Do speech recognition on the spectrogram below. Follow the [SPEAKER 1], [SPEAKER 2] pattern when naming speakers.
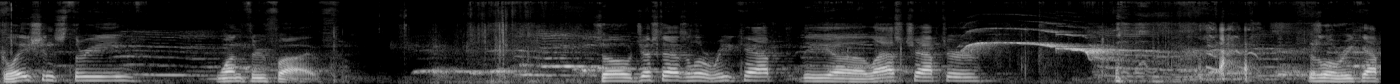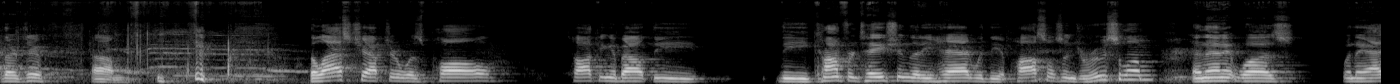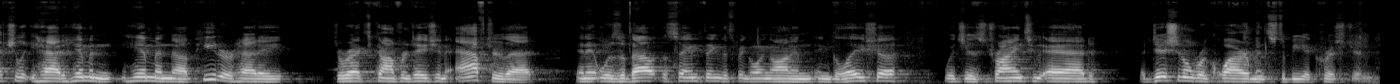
[SPEAKER 1] Galatians 3 1 through 5. So, just as a little recap, the uh, last chapter. There's a little recap there, too. Um, the last chapter was Paul talking about the, the confrontation that he had with the apostles in Jerusalem, and then it was when they actually had him and him and uh, Peter had a direct confrontation after that, and it was about the same thing that's been going on in, in Galatia, which is trying to add additional requirements to be a Christian.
